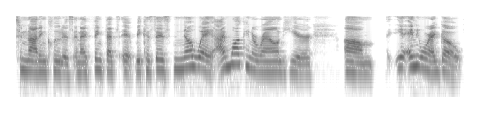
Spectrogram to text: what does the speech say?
to not include us, and I think that's it because there's no way I'm walking around here, um, anywhere I go,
